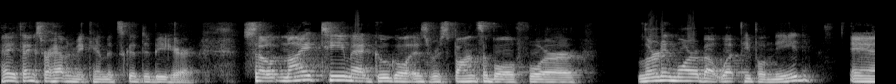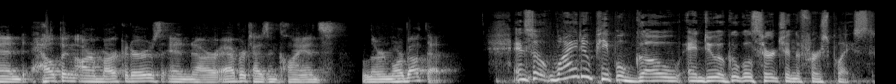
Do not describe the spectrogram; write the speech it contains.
Hey, thanks for having me, Kim. It's good to be here. So, my team at Google is responsible for learning more about what people need and helping our marketers and our advertising clients learn more about that. And so, why do people go and do a Google search in the first place?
